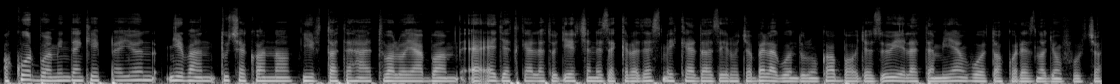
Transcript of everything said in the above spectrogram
a korból mindenképpen jön. Nyilván Tucsek Anna írta, tehát valójában e- egyet kellett, hogy értsen ezekkel az eszmékkel, de azért, hogyha belegondolunk abba, hogy az ő élete milyen volt, akkor ez nagyon furcsa.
